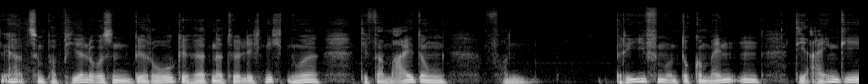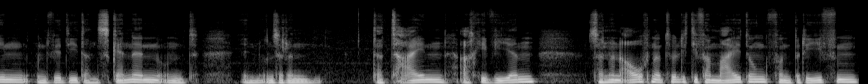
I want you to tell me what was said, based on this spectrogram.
Ja, zum papierlosen Büro gehört natürlich nicht nur die Vermeidung von Briefen und Dokumenten, die eingehen und wir die dann scannen und in unseren Dateien archivieren, sondern auch natürlich die Vermeidung von Briefen,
